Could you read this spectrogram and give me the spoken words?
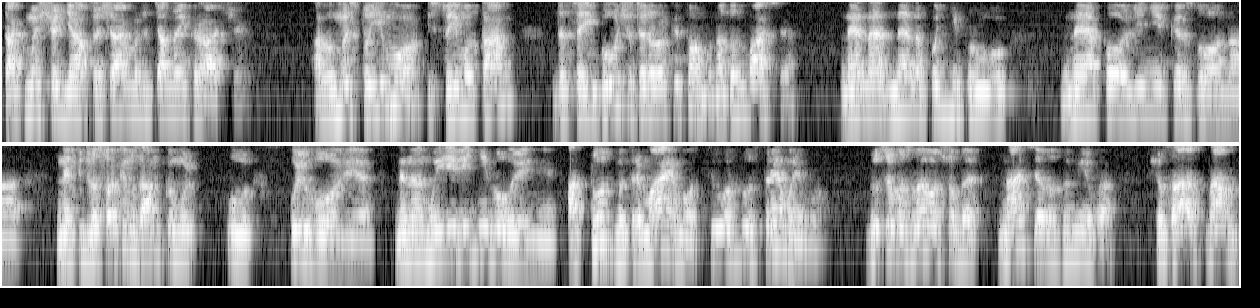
так ми щодня втрачаємо життя найкращих. Але ми стоїмо і стоїмо там, де це і було 4 роки тому, на Донбасі. Не на, не на по Дніпру, не по лінії Керзона, не під високим замком у, у, Львові, не на моїй рідній Волині. А тут ми тримаємо цю орду, стримуємо. Дуже важливо, щоб нація розуміла, що зараз нам,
